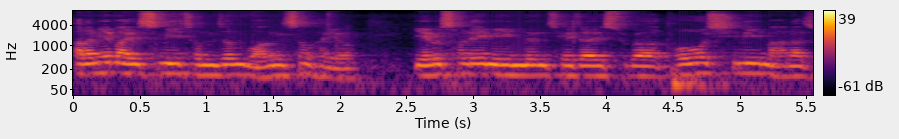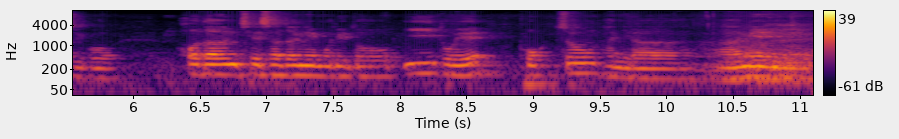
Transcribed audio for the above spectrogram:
하나님의 말씀이 점점 왕성하여 예루살렘에 있는 제자의 수가 더 심히 많아지고 허다한 제사장의 무리도 이 도에 복종하니라 아멘.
